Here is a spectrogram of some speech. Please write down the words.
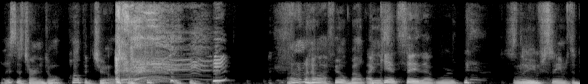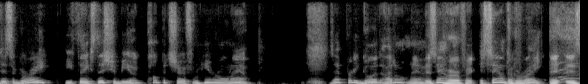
This has turned into a puppet show. I don't know how I feel about this. I can't say that word. Steve mm. seems to disagree. He thinks this should be a puppet show from here on out. Is that pretty good? I don't know. It, It's sound- perfect. it sounds great. It is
